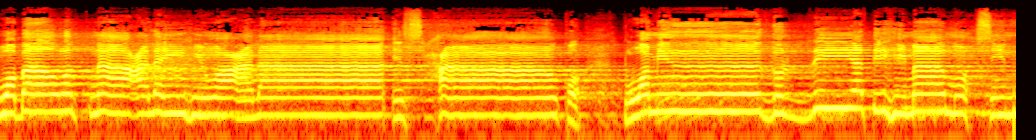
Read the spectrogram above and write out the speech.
وباركنا عليه وعلى إسحاق ومن ذريتهما محسن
